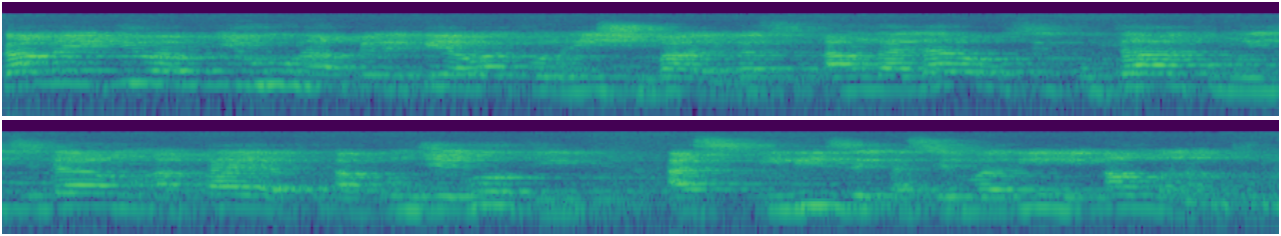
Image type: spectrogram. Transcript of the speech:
Kama ikiwa mji huu unapelekea watu wanaishi mbali, basi angalau siku tatu Muislamu akaye akunje goti asikilize kasema nini Allah na Mtume,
